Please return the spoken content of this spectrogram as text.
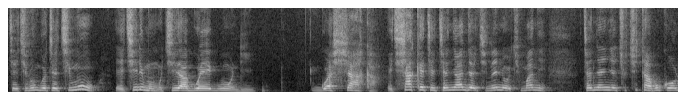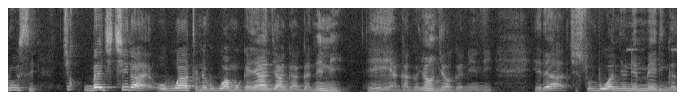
kyekirungo kyekimu ekiri mu mukira gwegundi gwa shaaka ekishaaka ekyo ekyenyanja ekinene okimanyi ekyenyanja ekyo kitabuka oluusi kikuba ekikira obwato ne bugwa mu gayanja ago aganini Eh, ago agayanja aganini era kisumbuwa nnyo n'emmeri nga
